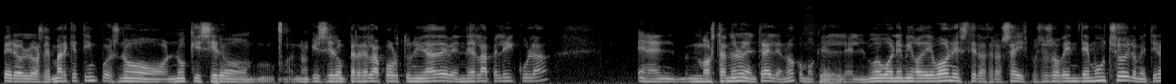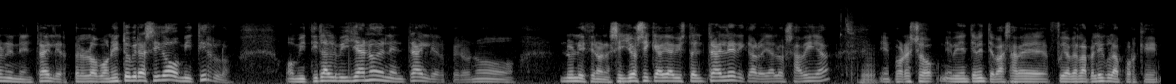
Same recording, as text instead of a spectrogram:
pero los de marketing pues no, no, quisieron, no quisieron perder la oportunidad de vender la película en el, mostrándolo en el tráiler, ¿no? Como que el, el, nuevo enemigo de Bond es 006, pues eso vende mucho y lo metieron en el tráiler, pero lo bonito hubiera sido omitirlo omitir al villano en el tráiler, pero no, no lo hicieron así. Yo sí que había visto el tráiler y claro, ya lo sabía. Y por eso, evidentemente, vas a ver, fui a ver la película porque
